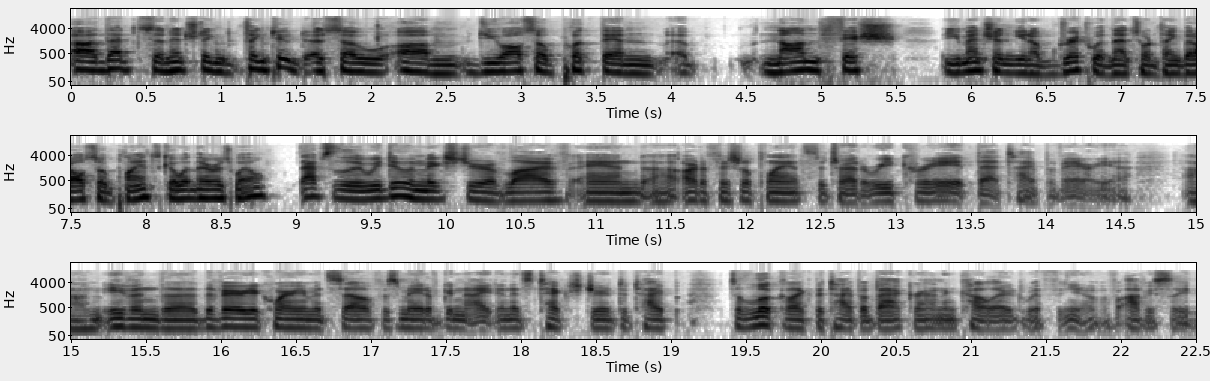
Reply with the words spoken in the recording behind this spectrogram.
Uh, that's an interesting thing too. Uh, so, um, do you also put then uh, non-fish? You mentioned you know driftwood and that sort of thing, but also plants go in there as well. Absolutely, we do a mixture of live and uh, artificial plants to try to recreate that type of area. Um, even the the very aquarium itself is made of gunite, and it's textured to type to look like the type of background and colored with you know obviously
